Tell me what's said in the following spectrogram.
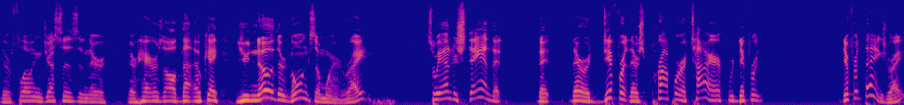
their flowing dresses and their their hair is all done. Okay, you know they're going somewhere, right? So we understand that that there are different. There's proper attire for different different things, right?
